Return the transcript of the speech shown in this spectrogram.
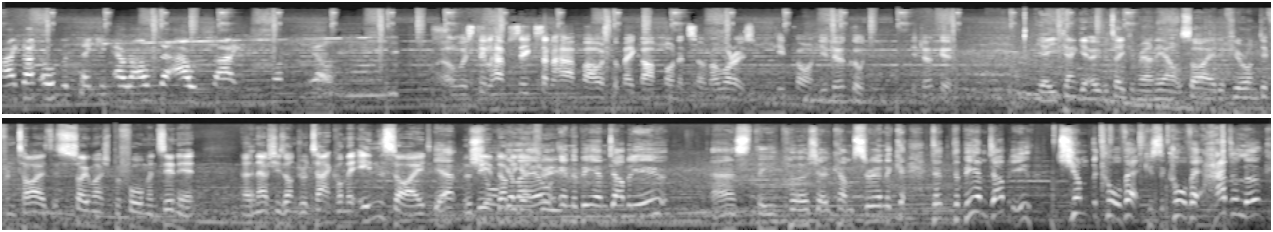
I got overtaken around the outside. What the hell? Well, we still have six and a half hours to make up on it, so no worries. Keep going. You're doing good. You're doing good. Yeah, you can get overtaken around the outside if you're on different tyres. There's so much performance in it. And now she's under attack on the inside. Yeah, the Sean BMW going Gelael through. in the BMW as the Peugeot comes through. And the, the, the BMW jumped the Corvette because the Corvette had a look,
